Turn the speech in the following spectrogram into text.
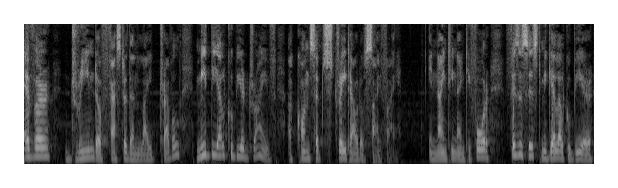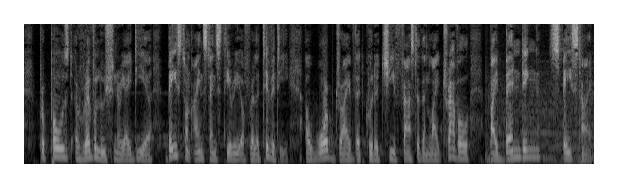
Ever dreamed of faster than light travel? Meet the Alcubierre Drive, a concept straight out of sci fi. In 1994, physicist Miguel Alcubierre proposed a revolutionary idea based on Einstein's theory of relativity, a warp drive that could achieve faster than light travel by bending space time.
